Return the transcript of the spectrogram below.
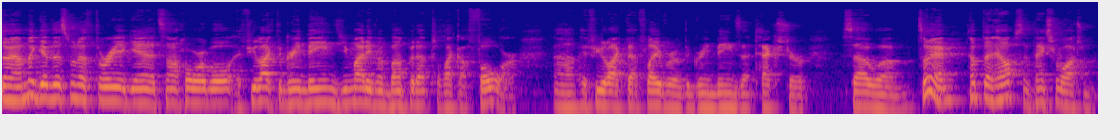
So I'm going to give this one a three again. It's not horrible. If you like the green beans, you might even bump it up to like a four uh, if you like that flavor of the green beans, that texture. So, um, so anyway, hope that helps and thanks for watching.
